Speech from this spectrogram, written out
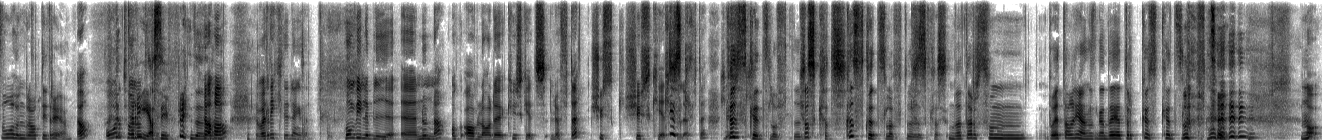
283. Ja, år 283. Tresiffrigt. Ja, det var riktigt länge sedan. Hon ville bli eh, nunna och avlade kyskhetslöfte. Kysk. Kyskhetslöfte. Kus- kus- Det är som på italienska, det heter kuskhetsluft. Mm. Ja,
